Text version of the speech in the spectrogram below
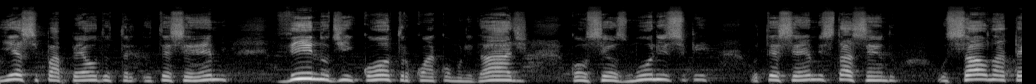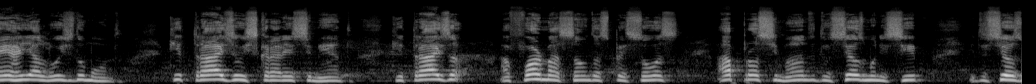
E esse papel do, do TCM vindo de encontro com a comunidade, com seus munícipes, o TCM está sendo o sal na terra e a luz do mundo, que traz o esclarecimento, que traz a, a formação das pessoas, aproximando dos seus municípios e dos seus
